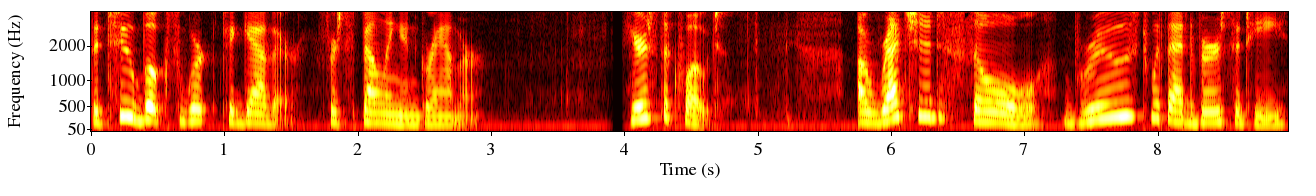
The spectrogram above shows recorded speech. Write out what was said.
The two books work together for spelling and grammar. Here's the quote A wretched soul, bruised with adversity,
